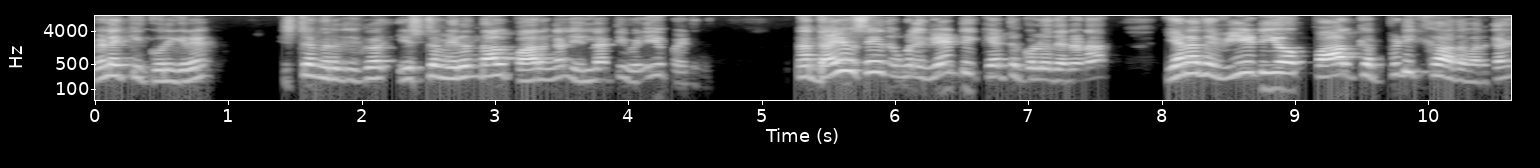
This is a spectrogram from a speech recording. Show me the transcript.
விலைக்கு கூறுகிறேன். இஷ்டம் இருக்கு இஷ்டம் இருந்தால் பாருங்கள் இல்லாட்டி வெளியே போயிடுங்க. நான் தயவு செய்து உங்களை வேண்டி கேட்டுக்கொள்வது என்னன்னா எனது வீடியோ பார்க்க பிடிக்காதவர்கள்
